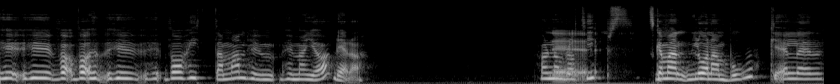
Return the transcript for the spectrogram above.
hur, hur, vad, vad, hur, vad hittar man hur, hur man gör det då? Har du några bra Eh. tips? Ska man låna en bok eller?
